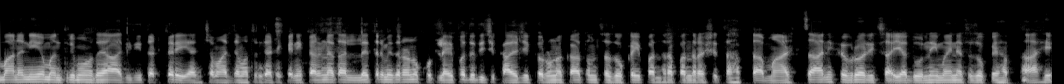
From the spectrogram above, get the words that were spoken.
माननीय मंत्री महोदया आदिती तटकरे यांच्या माध्यमातून त्या ठिकाणी करण्यात आलेलं आहे. तर मित्रांनो कुठल्याही पद्धतीची काळजी करू नका. तुमचा जो काही पंधरा पंधराशेचा हप्ता मार्चचा आणि फेब्रुवारीचा या दोन्ही महिन्याचा जो काही हप्ता आहे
